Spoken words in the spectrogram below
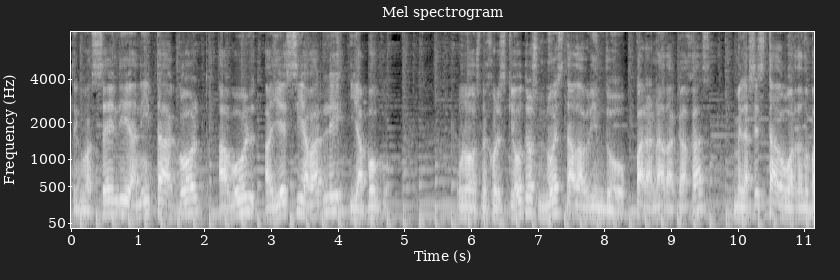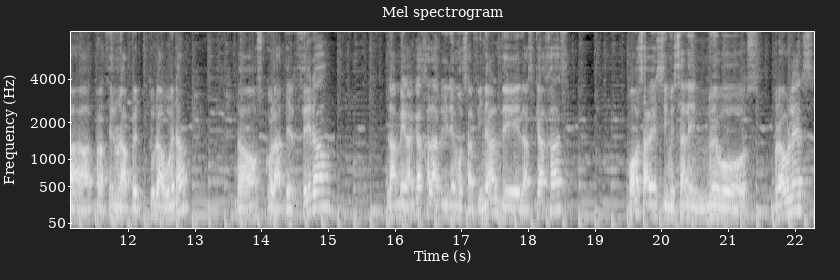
tengo a Sally, Anita, Colt, a Bull, a Jesse, a Barley y a Poco. Unos mejores que otros. No he estado abriendo para nada cajas. Me las he estado guardando para, hacer una apertura buena. Vamos con la tercera. La mega caja la abriremos al final de las cajas. Vamos a ver si me salen nuevos brawlers.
